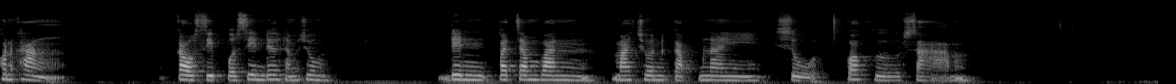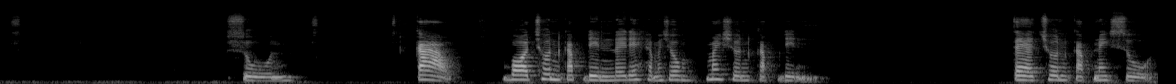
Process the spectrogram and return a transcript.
ค่อนข้างเก้าสิบเปอร์เซ็นต์เด้อท่านผู้ชม เด่นประจำวันมาชนกับในสูตรก็คือสาม ศูนย์เก้าบอชนกับเด่นเลยเด้ท่านผู้ชม ไม่ชนกับเด่น แต่ชนกับในสูตร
